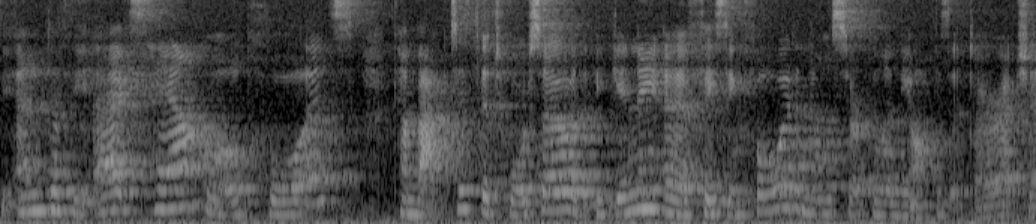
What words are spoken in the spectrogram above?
The end of the exhale, we'll pause Come back to the torso at the beginning, uh, facing forward, and then we'll circle in the opposite direction.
